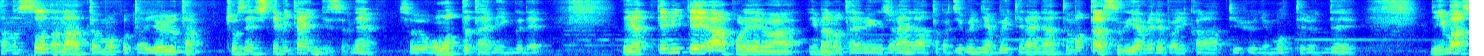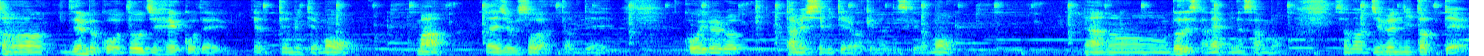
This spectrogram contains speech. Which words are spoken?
楽しそうだなって思うことはいろいろ挑戦してみたいんですよね。そう思ったタイミングで。でやってみてあこれは今のタイミングじゃないなとか自分には向いてないなと思ったらすぐやめればいいかなっていうふうに思ってるんで。今その全部こう同時並行でやってみてもまあ大丈夫そうだったんでこういろいろ試してみてるわけなんですけども。あのどうですかね皆さんも。その自分にとって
